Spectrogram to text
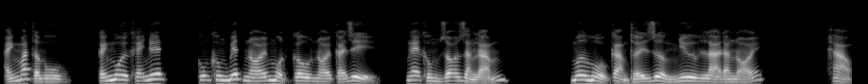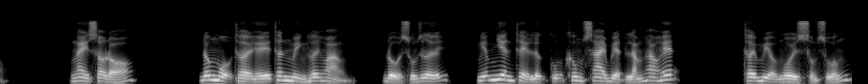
ánh mắt âm u, cánh môi khẽ nhếch, cũng không biết nói một câu nói cái gì, nghe không rõ ràng lắm. Mơ hồ cảm thấy dường như là đang nói. Hảo. Ngay sau đó, đông mộ thời hế thân mình hơi hoảng, đổ xuống dưới, nghiễm nhiên thể lực cũng không sai biệt lắm hao hết. Thời miểu ngồi sổng xuống,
